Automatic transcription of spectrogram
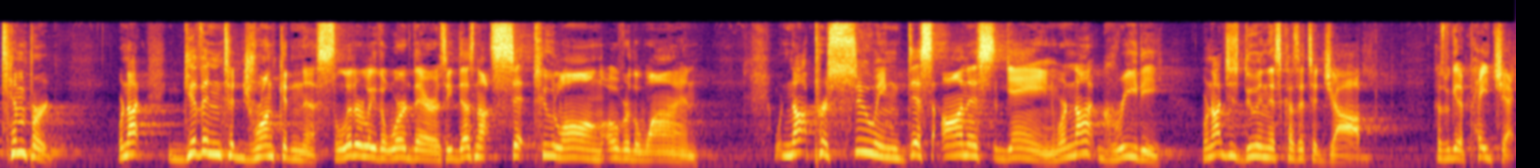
tempered. We're not given to drunkenness. Literally, the word there is he does not sit too long over the wine. We're not pursuing dishonest gain. We're not greedy. We're not just doing this because it's a job, because we get a paycheck,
